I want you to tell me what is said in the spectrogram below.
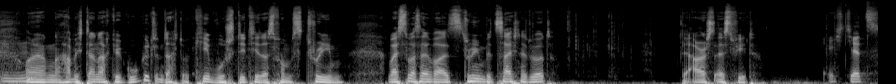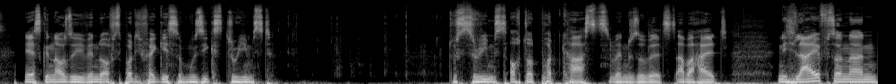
Mhm. Und dann habe ich danach gegoogelt und dachte, okay, wo steht hier das vom Stream? Weißt du, was einfach als Stream bezeichnet wird? Der RSS-Feed. Echt jetzt? Der ist genauso wie wenn du auf Spotify gehst und Musik streamst. Du streamst auch dort Podcasts, wenn du so willst, aber halt nicht live, sondern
